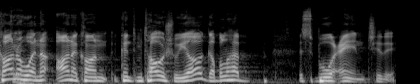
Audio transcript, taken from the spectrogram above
كان هو أنا كان كنت متهاوش وياه قبلها بأسبوعين كذي.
